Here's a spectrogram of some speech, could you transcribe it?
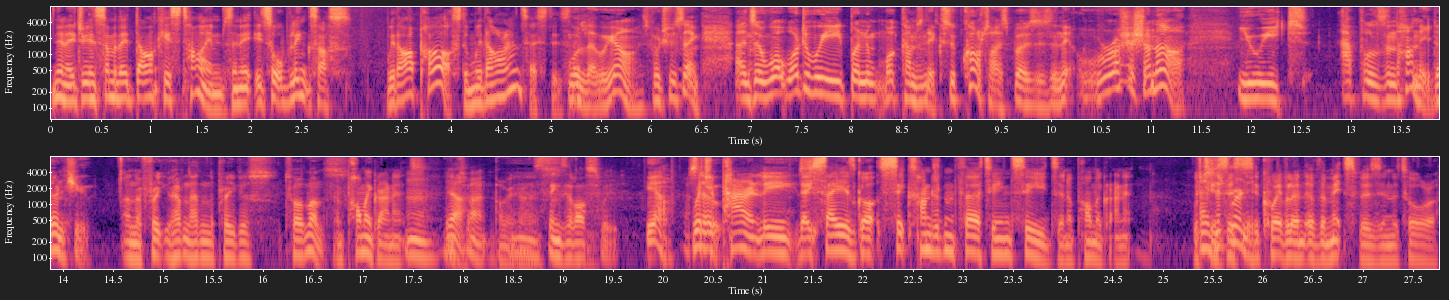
you know, during some of their darkest times. And it, it sort of links us with our past and with our ancestors. Well, there we are. That's what you're saying. And so, what what do we eat when what comes next? Sukkot, I suppose, is in it. Rosh Hashanah, you eat apples and honey, don't you? And the fruit you haven't had in the previous 12 months. and pomegranates, mm. yeah. Right. Pomegranates. Things that are sweet. Yeah. which So- apparently they say has got 613 seeds in a pomegranate, which oh, Is is the really? equivalent of the mitzvahs in the Torah.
